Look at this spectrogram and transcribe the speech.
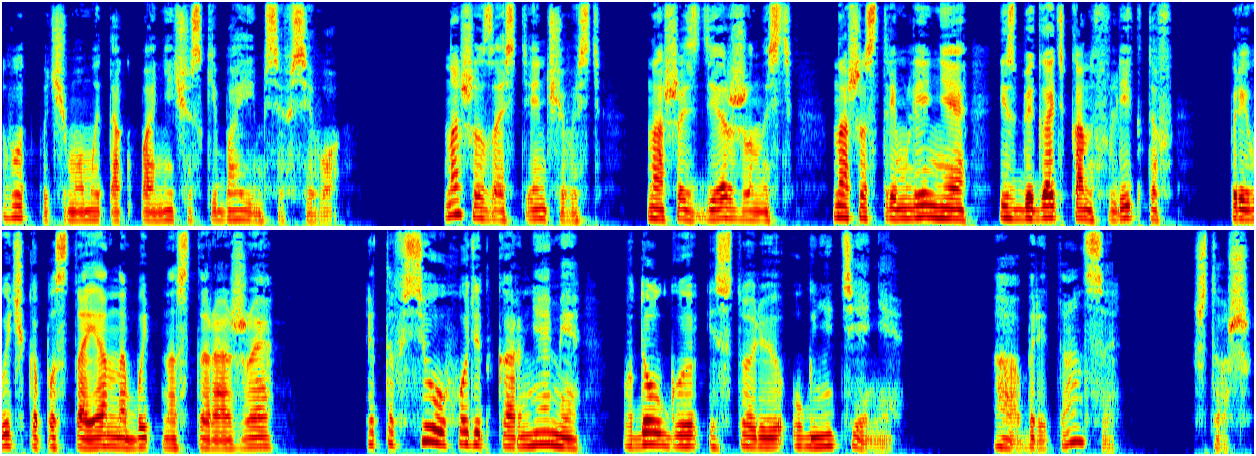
Вот почему мы так панически боимся всего. Наша застенчивость, наша сдержанность, наше стремление избегать конфликтов, привычка постоянно быть на стороже — это все уходит корнями в долгую историю угнетения. А британцы? Что ж,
